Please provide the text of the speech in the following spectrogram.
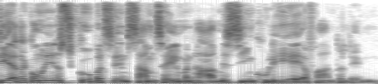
der, der går man ind og skubber til den samtale, man har med sine kollegaer fra andre lande.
